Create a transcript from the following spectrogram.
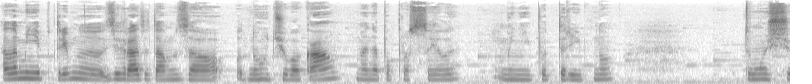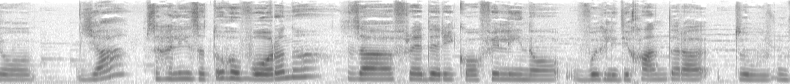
Але мені потрібно зіграти там за одного чувака. Мене попросили, мені потрібно. Тому що я взагалі за того ворона, за Фредеріко Феліно в вигляді Хантера, то ну,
